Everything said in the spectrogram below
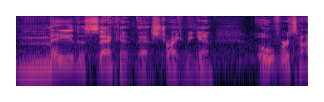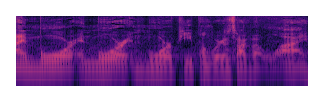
May the second, that strike began. Over time, more and more and more people, and we're going to talk about why.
